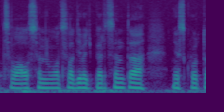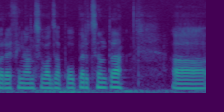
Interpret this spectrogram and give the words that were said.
0,8-0,9%, neskôr to refinancovať za 0,5%. A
